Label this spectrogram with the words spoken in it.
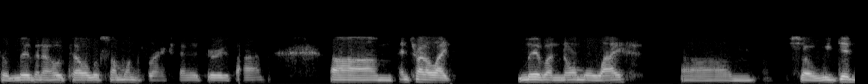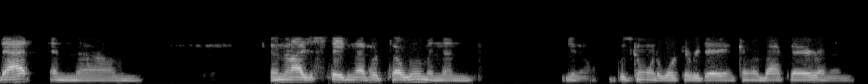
To live in a hotel with someone for an extended period of time um, and try to like live a normal life. Um, so we did that, and um, and then I just stayed in that hotel room, and then you know was going to work every day and coming back there, and then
